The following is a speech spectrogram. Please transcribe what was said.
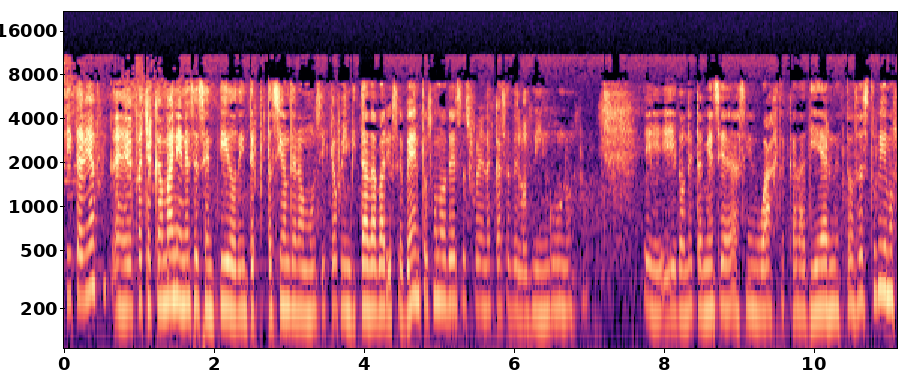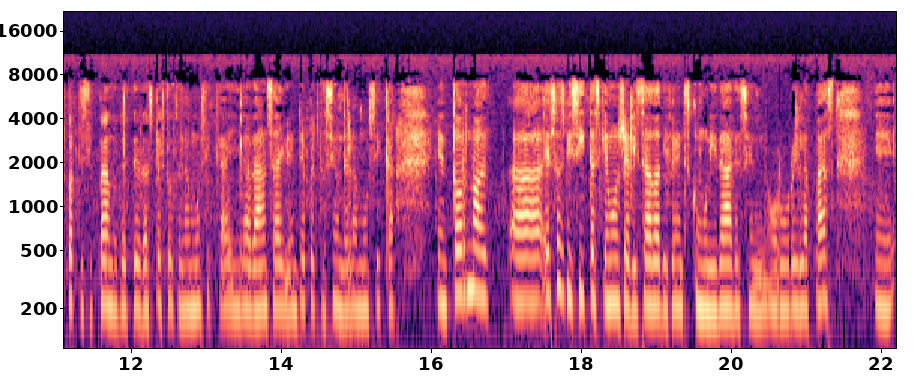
Sí, también eh, en ese sentido de interpretación de la música fue invitada a varios eventos. Uno de esos fue en la Casa de los Ningunos, eh, y donde también se hace en Huacta cada viernes. Entonces estuvimos participando desde el aspecto de la música y la danza y la interpretación de la música en torno a, esas visitas que hemos realizado a diferentes comunidades en Oruro y La Paz, eh,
